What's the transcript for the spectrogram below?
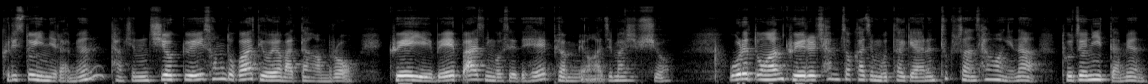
그리스도인이라면 당신은 지역교회의 성도가 되어야 마땅하므로 교회 예배에 빠진 것에 대해 변명하지 마십시오. 오랫동안 교회를 참석하지 못하게 하는 특수한 상황이나 도전이 있다면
